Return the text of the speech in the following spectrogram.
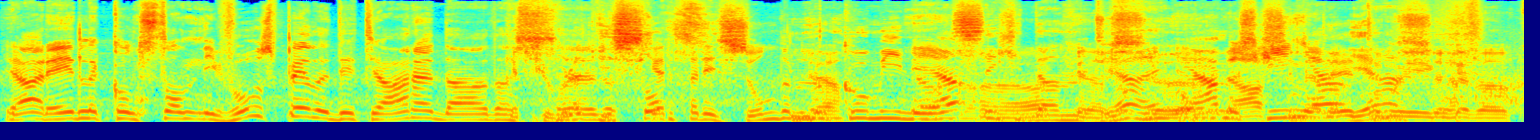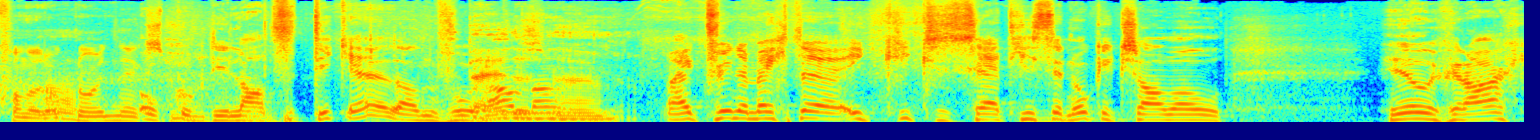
ja, redelijk constant niveau spelen dit jaar. Hè. Dat, dat is, uh, dat scherper is zonder ja. Lukumi naast zich. Dan, ja, ja, ja, misschien. Ja. ja. Ik, ik, vond het ook nooit niks. Ook, ook die laatste tik, hè, dan vooraan. Dan. Maar ik vind hem echt... ik, ik zei het gisteren ook, ik zou wel heel graag.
